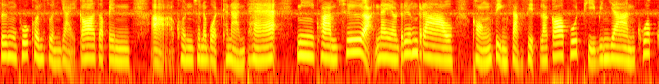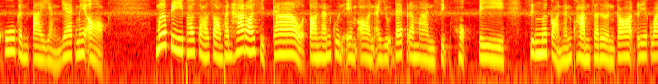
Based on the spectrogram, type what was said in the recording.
ซึ่งผู้คนส่วนใหญ่ก็จะเป็นคนชนบทขนานแท้ มีความเชื่อในเรื่องราวของสิ่งศักดิ์สิทธิ์แล้วก็พูดผีวิญญาณควบคู่กันไปอย่างแยกไม่ออก เมื่อปีพศ 2519 ตอนนั้นคุณเอมออนอายุได้ประมาณ 16 ปี ซึ่งเมื่อก่อนนั้นความเจริญก็เรียกว่า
